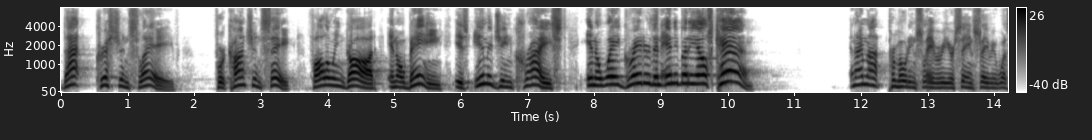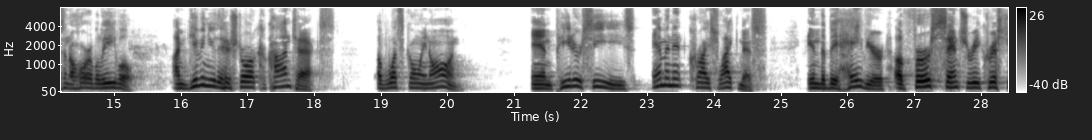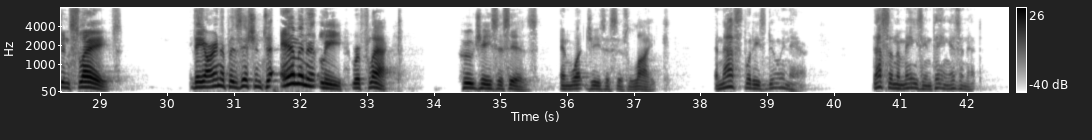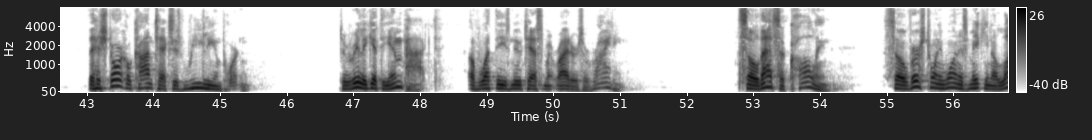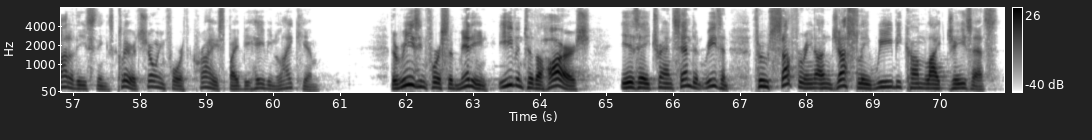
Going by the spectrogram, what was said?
That Christian slave, for conscience sake, following God and obeying, is imaging Christ in a way greater than anybody else can. And I'm not promoting slavery or saying slavery wasn't a horrible evil. I'm giving you the historical context of what's going on. And Peter sees eminent Christ likeness in the behavior of first century Christian slaves. They are in a position to eminently reflect who Jesus is and what Jesus is like. And that's what he's doing there. That's an amazing thing, isn't it? The historical context is really important to really get the impact of what these New Testament writers are writing. So that's a calling. So, verse 21 is making a lot of these things clear. It's showing forth Christ by behaving like him. The reason for submitting, even to the harsh, is a transcendent reason. Through suffering unjustly, we become like Jesus.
